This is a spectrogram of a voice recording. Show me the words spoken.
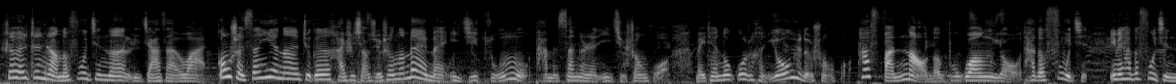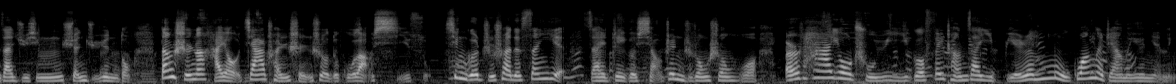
身为镇长的父亲呢，离家在外。宫水三叶呢，就跟还是小学生的妹妹以及祖母他们三个人一起生活，每天都过着很忧郁的生活。她烦恼的不光有她的父亲，因为她的父亲在举行选举运动。当时呢，还有家传神社的古老习俗。性格直率的三叶在这个小镇之中生活，而她又处于一个非常在意别人目光的这样的一个年龄。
